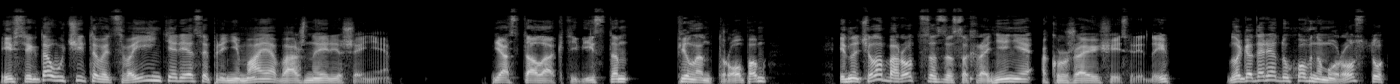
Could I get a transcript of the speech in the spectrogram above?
и всегда учитывать свои интересы, принимая важные решения. Я стала активистом, филантропом и начала бороться за сохранение окружающей среды. Благодаря духовному росту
